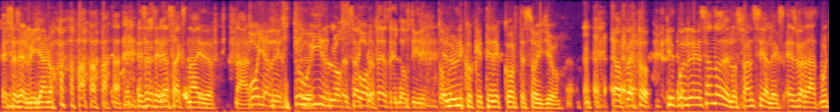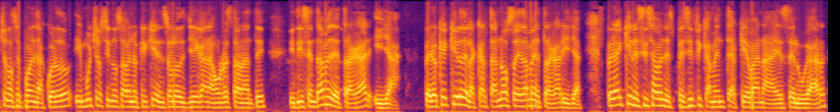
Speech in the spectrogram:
Ese es el villano. ese sería Zack Snyder. Nah, Voy a destruir los Exacto. cortes de los directores. El único que tiene corte soy yo. No, pero y pues, regresando de los fans y Alex, es verdad, muchos no se ponen de acuerdo y muchos sí no saben lo que quieren, solo llegan a un restaurante y dicen, dame de tragar y ya. Pero ¿qué quiere de la carta? No sé, dame de tragar y ya. Pero hay quienes sí saben específicamente a qué van a ese lugar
